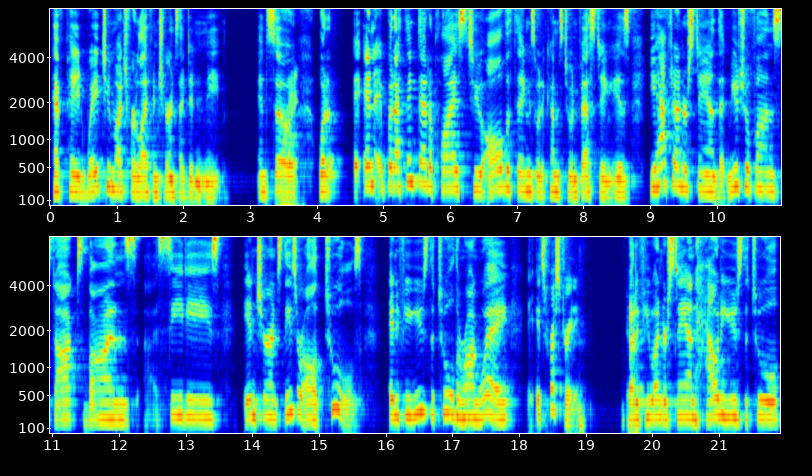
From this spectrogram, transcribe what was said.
have paid way too much for life insurance I didn't need. And so right. what and but I think that applies to all the things when it comes to investing is you have to understand that mutual funds, stocks, bonds, uh, CDs, insurance, these are all tools. And if you use the tool the wrong way, it's frustrating. But Yeah. if you understand how to use the tool,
